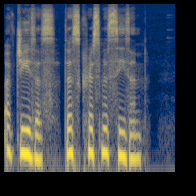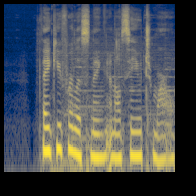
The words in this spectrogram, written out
of Jesus this Christmas season. Thank you for listening, and I'll see you tomorrow.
